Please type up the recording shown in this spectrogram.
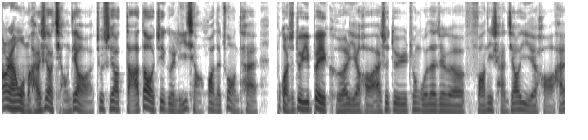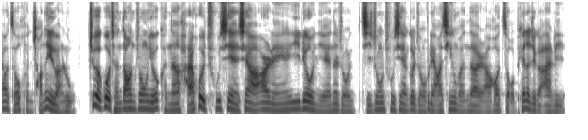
当然，我们还是要强调啊，就是要达到这个理想化的状态，不管是对于贝壳也好，还是对于中国的这个房地产交易也好，还要走很长的一段路。这个过程当中，有可能还会出现像二零一六年那种集中出现各种不良新闻的，然后走偏的这个案例。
